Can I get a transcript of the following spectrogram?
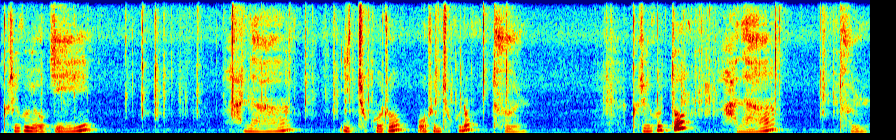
그리고 여기 하나 이쪽으로 오른쪽으로 둘. 그리고 또 하나 둘.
